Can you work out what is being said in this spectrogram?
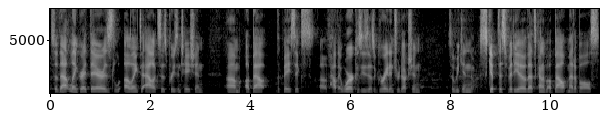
So that link right there is a link to Alex's presentation um, about the basics of how they work, because he does a great introduction. So we can skip this video that's kind of about metaballs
